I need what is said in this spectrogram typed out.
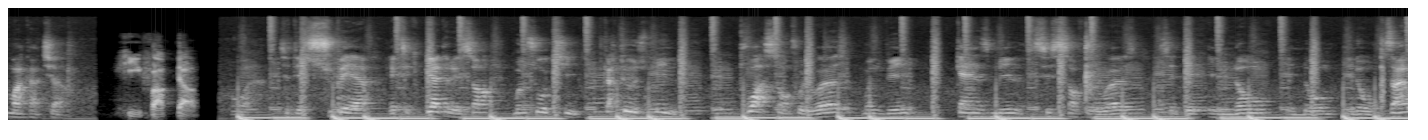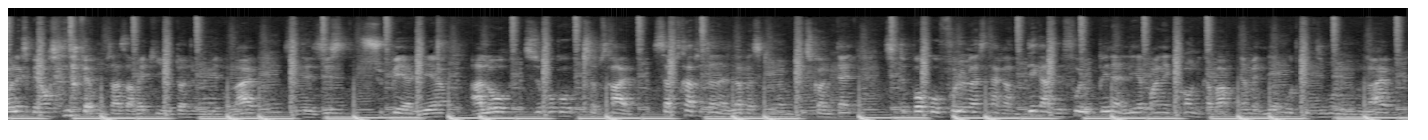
Makacha. He fucked up. Ouais, c'était super et c'était bien intéressant. Mon sorti 14 300 followers, mon vin 15 600 followers. C'était énorme, énorme, énorme. Vous avez une expérience de faire comme ça, ça fait qui est autant de me live. C'était juste super hier. Alors, si tu peux subscribe, subscribe cette année là parce qu'il y a plus de content. Si tu peux follow l'Instagram, dégagez, follow, par un écran, nous capable de mettre n'importe qui dit live.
